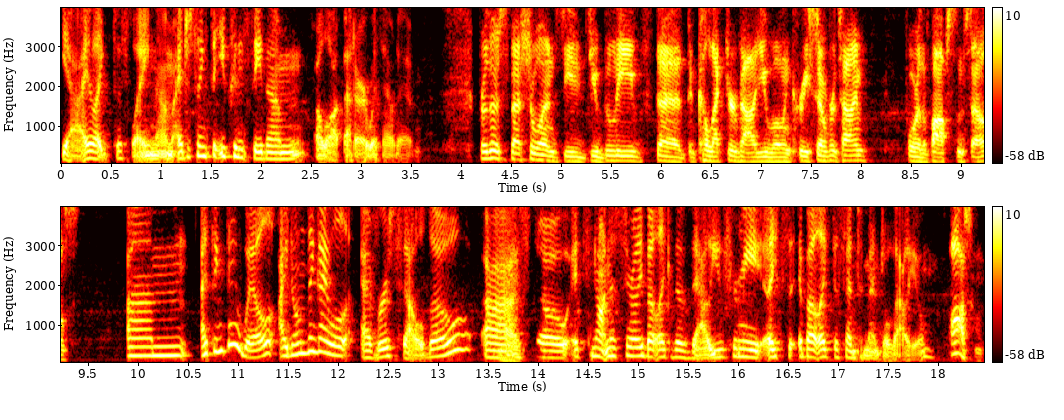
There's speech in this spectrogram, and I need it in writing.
yeah I like displaying them. I just think that you can see them a lot better without it. For those special ones, do you, do you believe the, the collector value will increase over time for the pops themselves? Um, I think they will. I don't think I will ever sell though. Uh, Mhm. so it's not necessarily about like the value for me. It's about like the sentimental value. Awesome.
